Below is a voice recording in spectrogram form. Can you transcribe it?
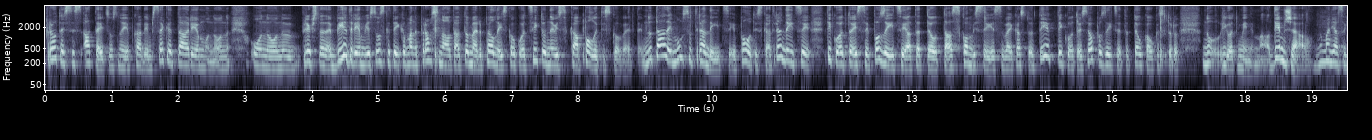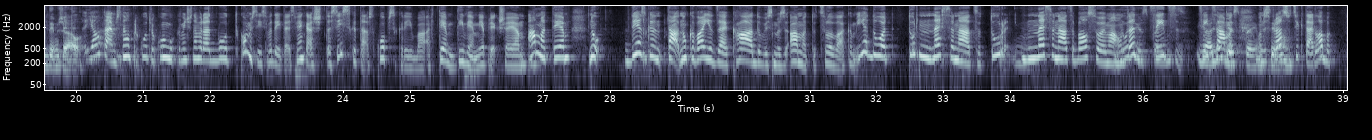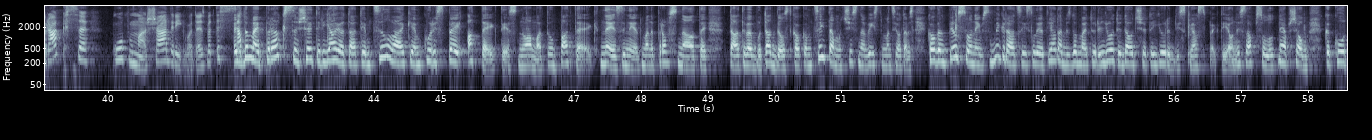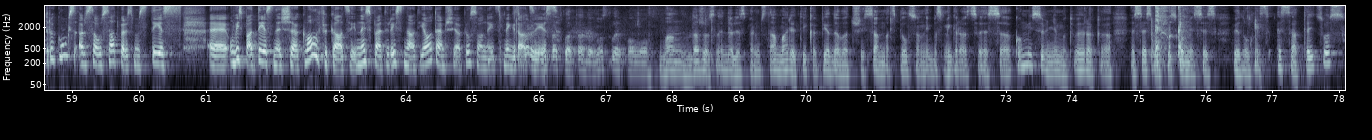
protests, es atteicos no jebkādiem sekretāriem un un, un, un, un priekšstādāju biedriem, ja es uzskatīju, ka mana profesionālitāte tomēr ir pelnījusi kaut ko citu, nevis kā politisko vērtējumu. Nu, tāda ir mūsu tradīcija, politiskā tradīcija. Tikko tu esi pozīcijā, tad tev tās komisijas vai kas tur tiek, tikko tu esi opozīcijā, tad tev kaut kas tur nu, ļoti minimāli. Diemžēl, nu, man jāsaka, diemžēl. Bet jautājums nav par Kutru kungu, ka viņš nevarētu būt komisijas vadītājs. Vienkārši tas izskatās kopsakarībā ar tiem diviem iepriekšējiem amatiem. Nu, diezgan tā, nu, ka vajadzēja kādu vismaz amatu cilvēkam iedot. Tur nesanāca, tur nesanāca balsojumā, un Ļoti tad cits, Jā, cits ļoti amats. Un es jā. prasu, cik tā ir laba prakse kopumā šādi rīkoties. Bet es Es saprotu, domāju, praksa šeit ir jājautā tiem cilvēkiem, kuri spēj atteikties no amata un pateikt, neziniet, mana profesionālitāte tā te varbūt atbilst kaut kam citam, un šis nav īsti mans jautājums. Kaut gan pilsonības un migrācijas lietu jautājums, es domāju, tur ir ļoti daudz šie te juridiski aspekti. Ja, un es absolūti neapšaubu, ka Kultra kungs ar savu satversmes tiesas eh, un vispār tiesneša kvalifikāciju nespētu risināt jautājumu šajā pilsonības migrācijas. Es atklāju tādu noslēpumu. Man dažas nedēļas pirms tam arī tika piedāvāts šis amats pilsonības migrācijas komisiju, ņemot vērā, ka es esmu šīs komisijas viedoklis. Es atteicos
